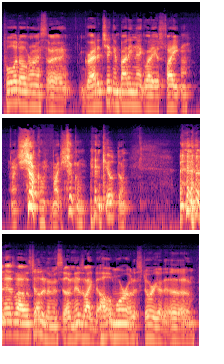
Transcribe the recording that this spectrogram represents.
pulled over on his side, grabbed the chicken by the neck while they was fighting, and shook him, like shook him and killed them. That's why I was telling them and stuff. And it was like the whole moral of the story of the. Um,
